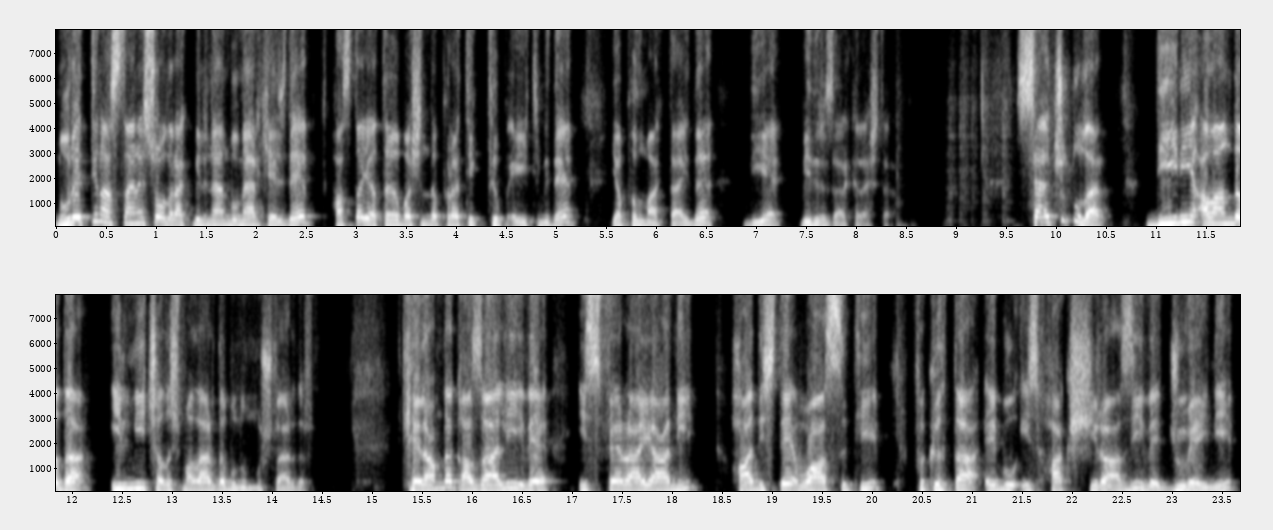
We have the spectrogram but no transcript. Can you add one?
Nurettin Hastanesi olarak bilinen bu merkezde hasta yatağı başında pratik tıp eğitimi de yapılmaktaydı diyebiliriz arkadaşlar. Selçuklular dini alanda da ilmi çalışmalarda bulunmuşlardır. Kelamda Gazali ve İsferayani, hadiste Vasıti, fıkıhta Ebu İshak Şirazi ve Cüveyni,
